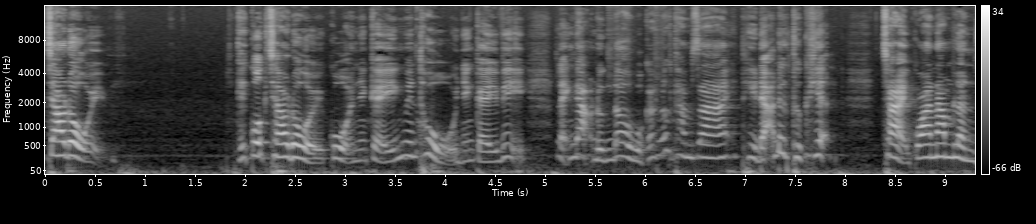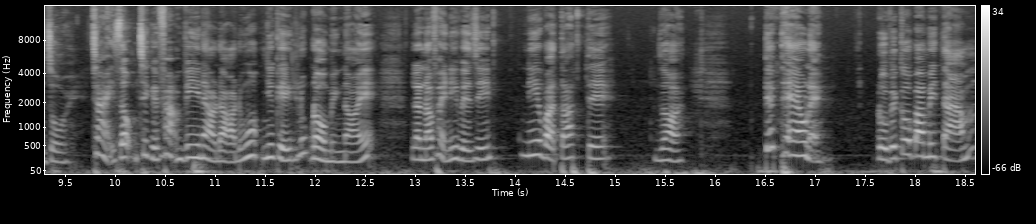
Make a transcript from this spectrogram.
trao đổi cái cuộc trao đổi của những cái nguyên thủ, những cái vị lãnh đạo đứng đầu của các nước tham gia ấy, thì đã được thực hiện trải qua 5 lần rồi, trải rộng trên cái phạm vi nào đó đúng không? Như cái lúc đầu mình nói ấy, là nó phải đi với gì? niwatate. Rồi. Tiếp theo này, đối với câu 38.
